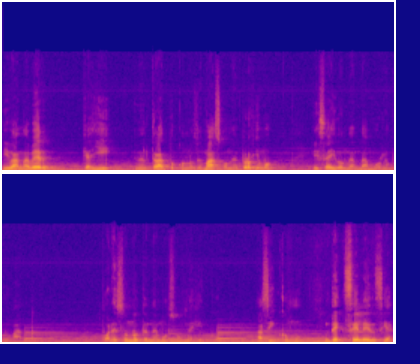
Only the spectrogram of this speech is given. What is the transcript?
Y van a ver que allí, en el trato con los demás, con el prójimo, es ahí donde andamos reprobando. Por eso no tenemos un México así como de excelencia.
